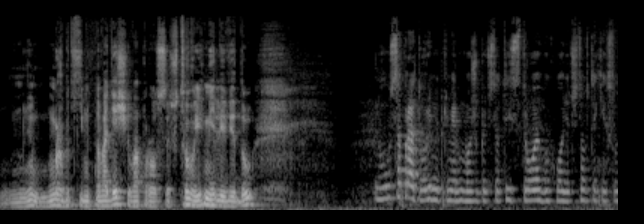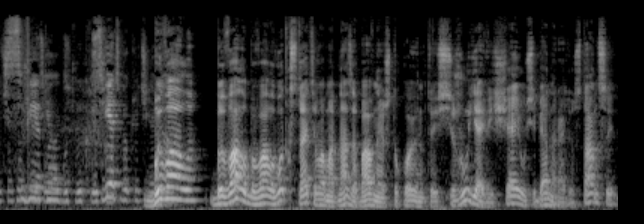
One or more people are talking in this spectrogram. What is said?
Ну, может быть, какие-нибудь наводящие вопросы, что вы имели в виду. Ну, с аппаратурой, например, может быть, что-то из строя выходит, что в таких случаях Свет могут выключить. Свет выключить. Бывало, да. бывало, бывало. Вот, кстати, вам одна забавная штуковина. То есть сижу я, вещаю у себя на радиостанции,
